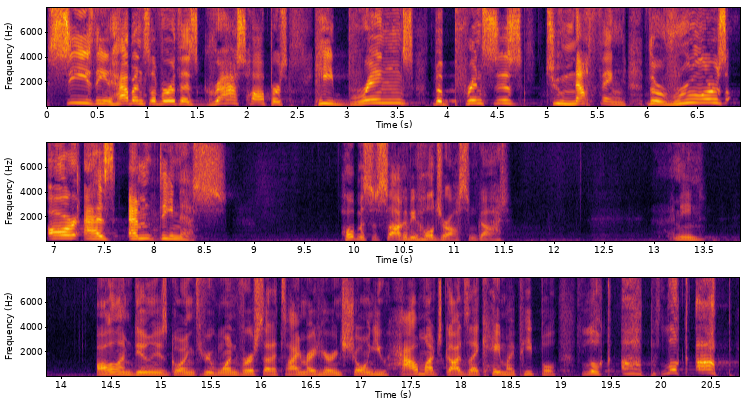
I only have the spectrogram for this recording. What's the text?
sees the inhabitants of earth as grasshoppers. He brings the princes to nothing. The rulers are as emptiness. Hope, Mississauga, behold your awesome God. I mean, all I'm doing is going through one verse at a time right here and showing you how much God's like, hey, my people, look up, look up.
